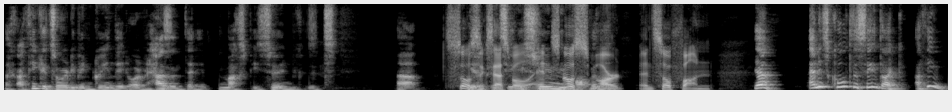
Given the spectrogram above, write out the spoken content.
like I think it's already been greenlit, or if it hasn't, then it must be soon because it's uh, so it's successful and so popular. smart and so fun. Yeah, and it's cool to see. Like I think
